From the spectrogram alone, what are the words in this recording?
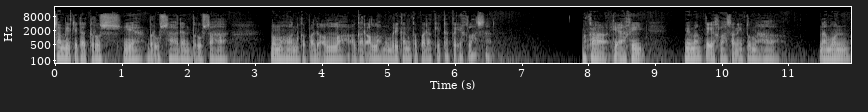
sambil kita terus ya berusaha dan berusaha memohon kepada Allah agar Allah memberikan kepada kita keikhlasan maka ya akhi, memang keikhlasan itu mahal. Namun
